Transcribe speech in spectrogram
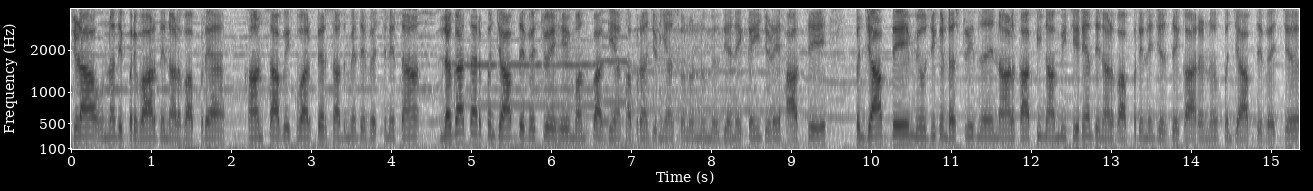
ਜਿਹੜਾ ਉਹਨਾਂ ਦੇ ਪਰਿਵਾਰ ਦੇ ਨਾਲ ਵਾਪਰਿਆ। ਖਾਨ ਸਾਹਿਬ ਇੱਕ ਵਾਰ ਫਿਰ ਸਦਮੇ ਦੇ ਵਿੱਚ ਨੇ ਤਾਂ ਲਗਾਤਾਰ ਪੰਜਾਬ ਦੇ ਵਿੱਚ ਇਹ ਮੰਦਭਾਗੀਆਂ ਖਬਰਾਂ ਜਿਹੜੀਆਂ ਸੁਣਨ ਨੂੰ ਮਿਲਦੀਆਂ ਨੇ, ਕਈ ਜਿਹੜੇ ਹਾਦਸੇ ਪੰਜਾਬ ਦੇ 뮤직 ਇੰਡਸਟਰੀ ਦੇ ਨਾਲ ਕਾਫੀ ਨਾਮੀ ਚਿਹਰਿਆਂ ਦੇ ਨਾਲ ਵਾਪਰੇ ਨੇ, ਜਿਸ ਦੇ ਕਾਰਨ ਪੰਜਾਬ ਦੇ ਵਿੱਚ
